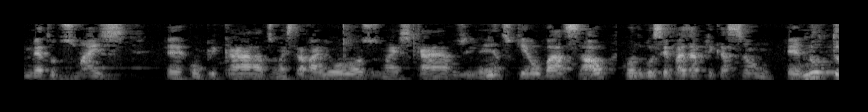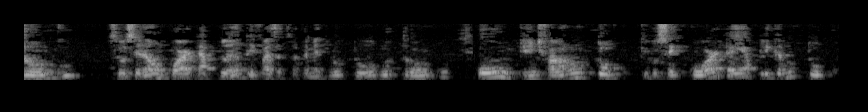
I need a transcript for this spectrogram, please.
métodos mais é, complicados, mais trabalhosos, mais caros e lentos, que é o basal, quando você faz a aplicação é, no tronco, se você não corta a planta e faz o tratamento no, topo, no tronco, ou que a gente fala no toco, que você corta e aplica no toco.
